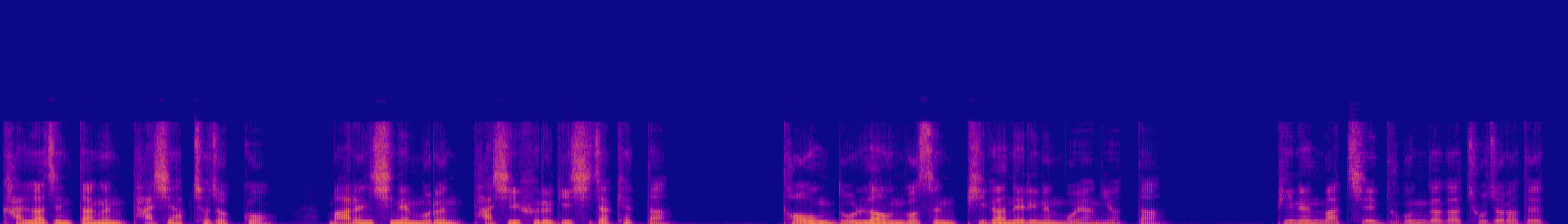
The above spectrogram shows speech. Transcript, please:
갈라진 땅은 다시 합쳐졌고 마른 시냇물은 다시 흐르기 시작했다. 더욱 놀라운 것은 비가 내리는 모양이었다. 비는 마치 누군가가 조절하듯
